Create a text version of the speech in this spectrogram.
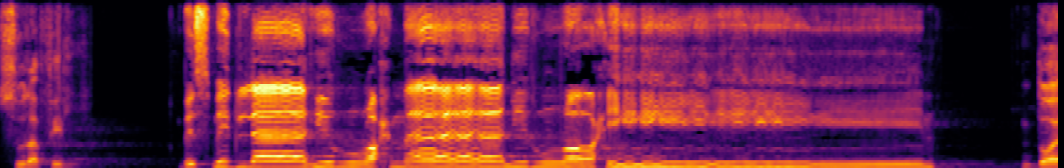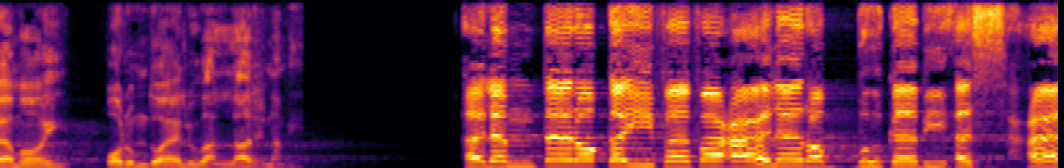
সুরাফিল بسم الله الرحمن الرحيم দয়াময় পরম দয়ালু আল্লাহর নামে ألم تر كيف فعل ربك بأصحاب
